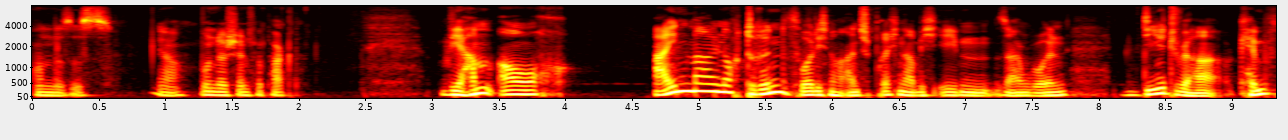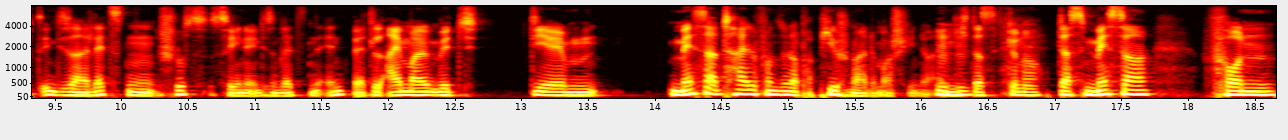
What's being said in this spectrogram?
und das ist ja wunderschön verpackt. Wir haben auch einmal noch drin, das wollte ich noch ansprechen, habe ich eben sagen wollen, Deirdre kämpft in dieser letzten Schlussszene, in diesem letzten Endbattle, einmal mit dem Messerteil von so einer Papierschneidemaschine. Eigentlich das, genau. das Messer von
